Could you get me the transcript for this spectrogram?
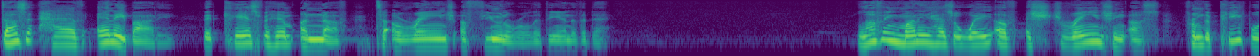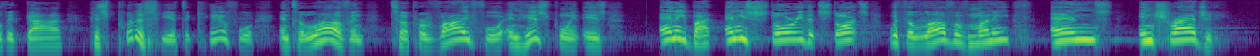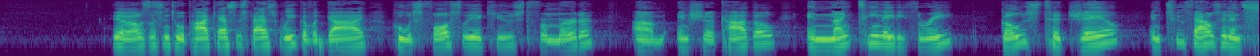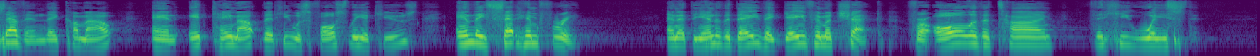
doesn't have anybody that cares for him enough to arrange a funeral at the end of the day. Loving money has a way of estranging us from the people that God has put us here to care for and to love and to provide for. And his point is anybody, any story that starts with the love of money ends in tragedy. You know, I was listening to a podcast this past week of a guy who was falsely accused for murder um, in Chicago in 1983, goes to jail. In 2007, they come out, and it came out that he was falsely accused, and they set him free. And at the end of the day, they gave him a check for all of the time that he wasted.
